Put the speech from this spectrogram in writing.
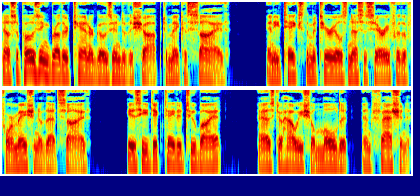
Now, supposing Brother Tanner goes into the shop to make a scythe and he takes the materials necessary for the formation of that scythe, is he dictated to by it, as to how he shall mold it and fashion it?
